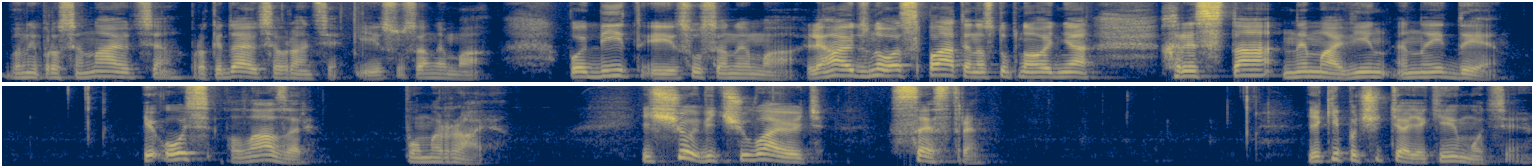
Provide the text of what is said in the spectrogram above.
Вони просинаються, прокидаються вранці, і Ісуса нема. Обід і Ісуса нема. Лягають знову спати наступного дня. Христа нема, Він не йде. І ось Лазар помирає. І що відчувають сестри? Які почуття, які емоції?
